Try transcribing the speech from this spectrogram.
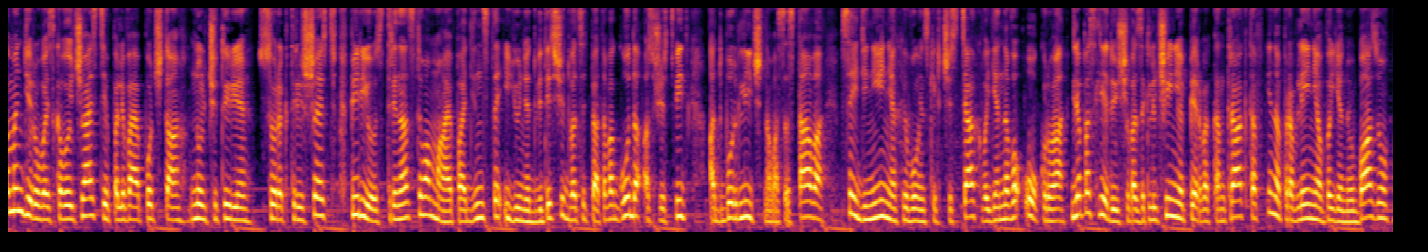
Командиру войсковой части полевая почта 04436 в период с 13 мая по 11 июня 2025 года осуществить отбор личного состава в соединениях и воинских частях военного округа для последующего заключения первых контрактов и направления в военную базу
